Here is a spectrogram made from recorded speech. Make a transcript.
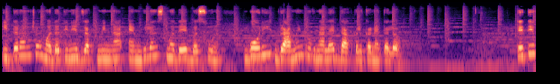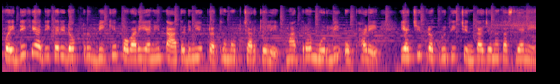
इतरांच्या मदतीने जखमींना अँब्युलन्समध्ये बसून बोरी ग्रामीण रुग्णालयात दाखल करण्यात आलं. तेथे वैद्यकीय अधिकारी डॉक्टर बी. के. पवार यांनी तातडीने प्रथमोपचार केले. मात्र मुरली उफाडे याची प्रकृती चिंताजनक असल्याने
